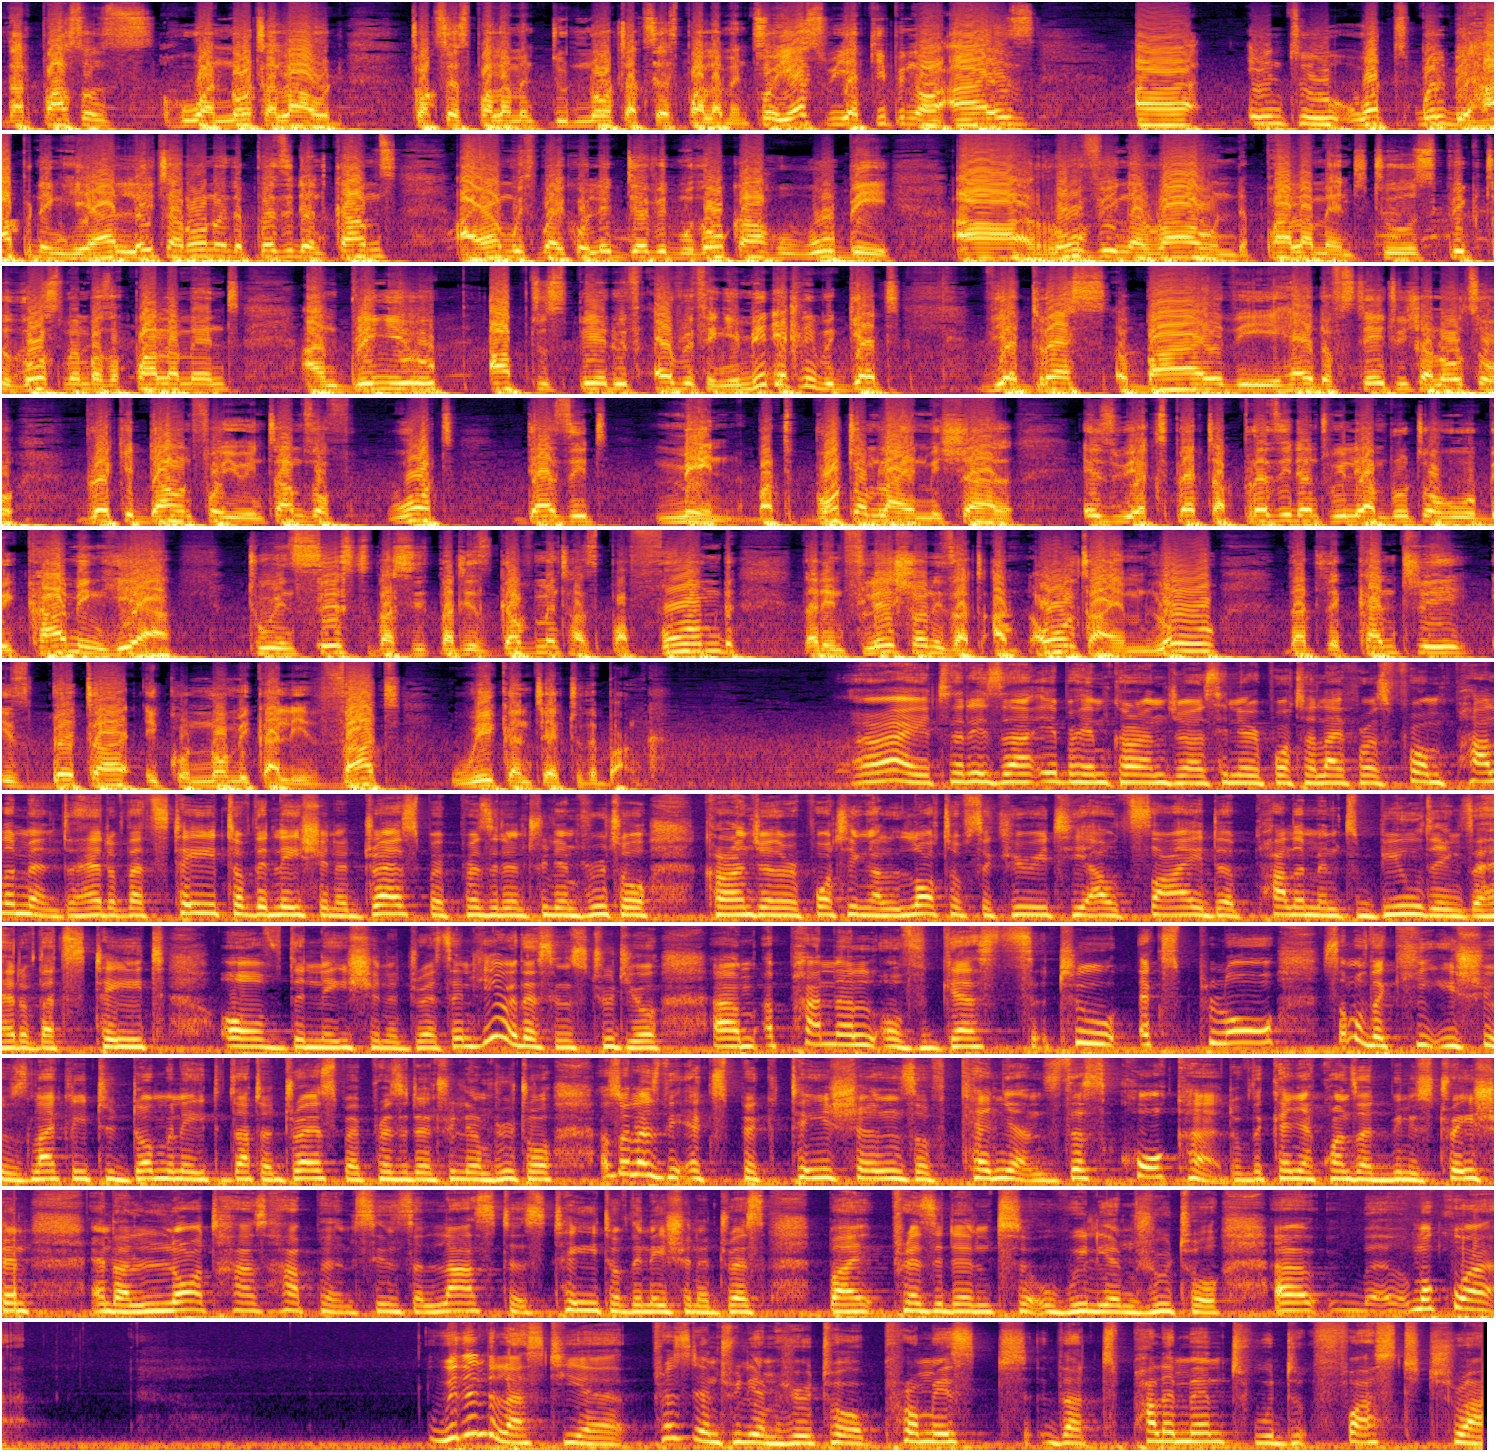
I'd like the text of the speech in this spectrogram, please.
that persons who are not allowed to access Parliament do not access Parliament. So yes, we are keeping our eyes uh, into what will be happening here. Later on when the president comes, I am with my colleague David Mudoka who will be uh, roving around parliament to speak to those members of parliament and bring you up to speed with everything. Immediately we get the address by the head of state, we shall also break it down for you in terms of what does it mean. But bottom line, Michelle, is we expect a President William Ruto who will be coming here to insist that, that his government has performed, that inflation is at an all-time low, that the country is better economically. That we can take to the bank. All right, that is uh, Ibrahim Karanja, senior reporter live for us from Parliament, ahead of that State of the Nation address by President William Ruto. Karanja reporting a lot of security outside the Parliament buildings ahead of that State of the Nation address. And here with us in studio, um, a panel of guests to explore some of the key issues likely to dominate that address by President William Ruto, as well as the expectations of Kenyans, the scorecard of the Kenya Kwanza administration. And a lot has happened since the last State of the Nation address by President William Ruto. Uh, within the last year, President William Ruto promised that Parliament would fast track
